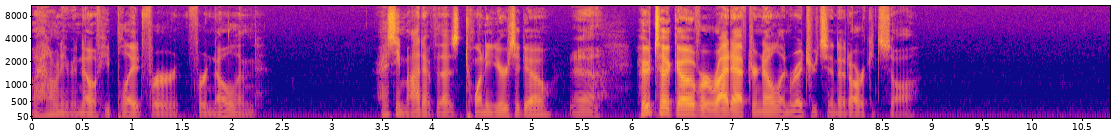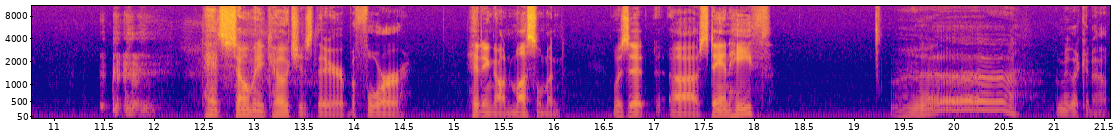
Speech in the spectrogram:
Well, I don't even know if he played for for Nolan. I guess he might have. That was 20 years ago. Yeah. Who took over right after Nolan Richardson at Arkansas? they had so many coaches there before hitting on Musselman. Was it uh, Stan Heath? Uh, let me look it up.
